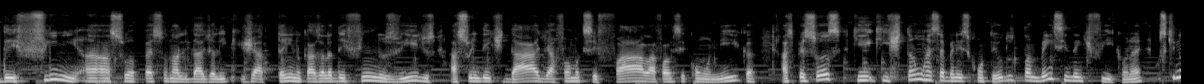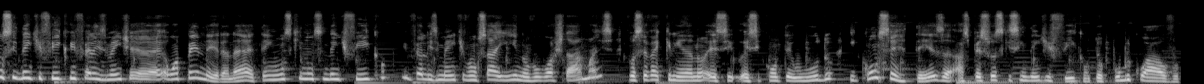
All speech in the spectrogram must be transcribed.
define a, a sua personalidade ali, que já tem, no caso, ela define nos vídeos a sua identidade, a forma que você fala, a forma que você comunica, as pessoas que, que estão recebendo esse conteúdo também se identificam, né? Os que não se identificam, infelizmente, é uma peneira, né? Tem uns que não se identificam, infelizmente vão sair, não vão gostar, mas você vai criando esse, esse conteúdo e com certeza as pessoas que se identificam, o teu público-alvo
